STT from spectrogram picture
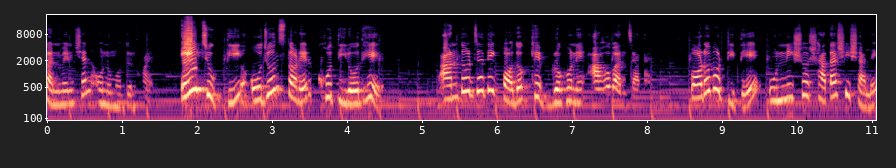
কনভেনশন অনুমোদন হয়। এই চুক্তি ওজন স্তরের ক্ষতি রোধের আন্তর্জাতিক পদক্ষেপ গ্রহণে আহ্বান জানায়। পরবর্তীতে উনিশশো সাতাশি সালে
